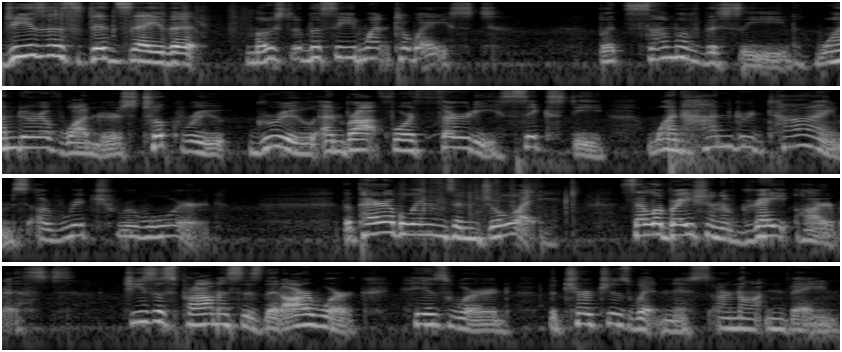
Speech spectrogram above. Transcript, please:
Jesus did say that most of the seed went to waste. But some of the seed, wonder of wonders, took root, grew, and brought forth 30, 60, 100 times a rich reward. The parable ends in joy, celebration of great harvests. Jesus promises that our work, his word, the church's witness are not in vain.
